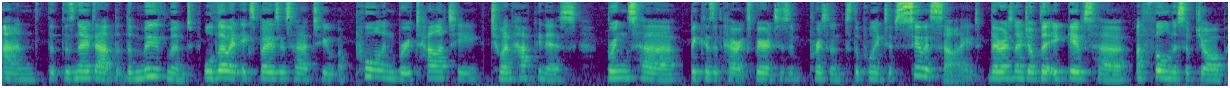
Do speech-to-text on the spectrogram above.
And that there's no doubt that the movement, although it exposes her to appalling brutality, to unhappiness, brings her, because of her experiences in prison, to the point of suicide, there is no job that it gives her a fullness of job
